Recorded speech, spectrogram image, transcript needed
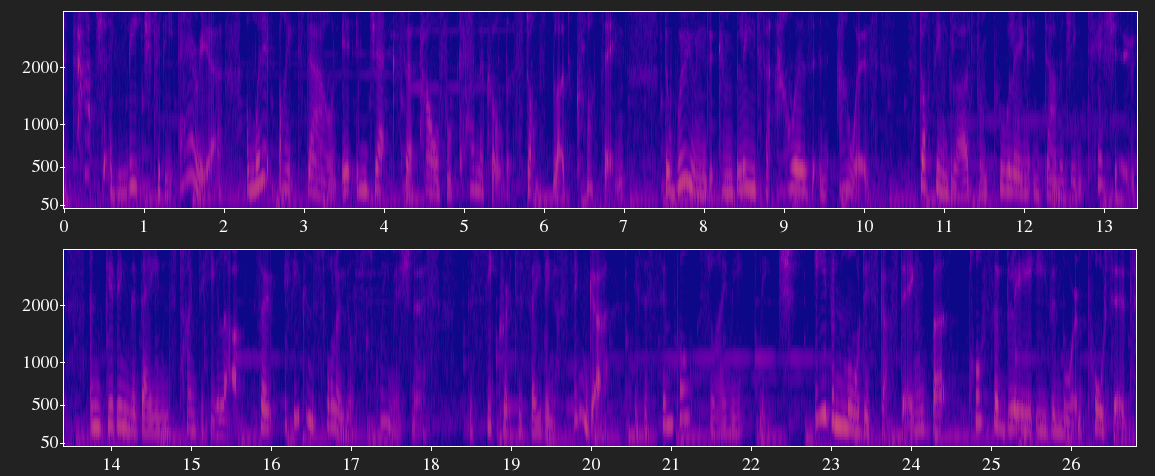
Attach a leech to the area, and when it bites down, it injects a powerful chemical that stops blood clotting. The wound can bleed for hours and hours, stopping blood from pooling and damaging tissue, and giving the veins time to heal up. So, if you can swallow your squeamishness, the secret to saving a finger is a simple, slimy leech. Even more disgusting, but possibly even more important,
